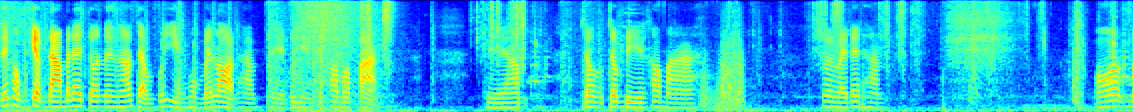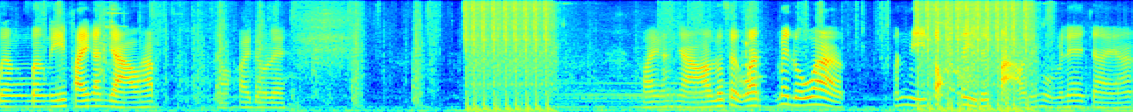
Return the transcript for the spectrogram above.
นี่ผมเก็บดาวไปได้ตัวหนึ่งครับ แต่ผู้หญิงผมไม่รอดครับนี่ผู้หญิงจะเข้ามาปาดนี่ครับเจ้าเจ้าบีเข้ามา ช่วยไว้ได้ทันอ๋อเมืองเมืองนี้ไฟกันยาวครับเดี๋ยวคอยดูเลยไฟกันยาวครับรู้สึกว่าไม่รู้ว่ามันมีสองตีหรือเปล่านนี้ผมไม่แน่ใจฮะ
